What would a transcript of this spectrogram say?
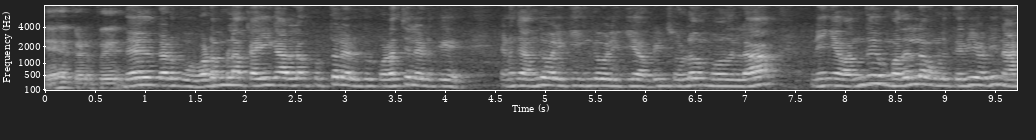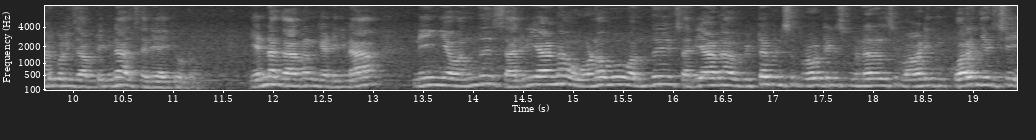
தேக கடுப்பு தேக கடுப்பு உடம்புலாம் கை காலெலாம் குத்தல் எடுக்கு குடைச்சல் எடுக்கு. எனக்கு அங்கே வலிக்கு இங்கே வலிக்கு அப்படின்னு சொல்லும் போதெல்லாம் நீங்கள் வந்து முதல்ல உங்களுக்கு தெரிய வேண்டி நாட்டுக்கோழி சாப்பிட்டீங்கன்னா அது சரியாக்கி விட்ரும் என்ன காரணம்னு கேட்டிங்கன்னா நீங்கள் வந்து சரியான உணவு வந்து சரியான விட்டமின்ஸ் புரோட்டீன்ஸ் மினரல்ஸ் பாடிக்கு குறைஞ்சிருச்சு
